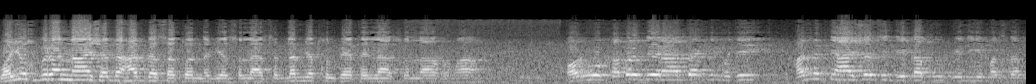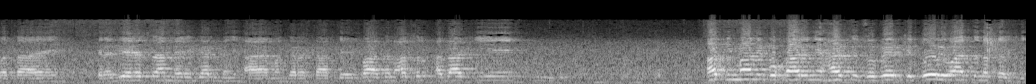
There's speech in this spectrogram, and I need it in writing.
وَيُخْبِرَ النَّاشَدَ حَدَّسَتُ النَّبِيَ صلی اللہ علیہ وسلم يدخل بیت اللہ صلی اللہ علیہ وسلم اور وہ خبر دے رہا تھا کہ مجھے حضرت عائشہ سے دیکھا پور کے لیے مسئلہ بتائے کہ نبی علیہ السلام میرے گھر نہیں آیا، مگر رکھاتے بعد العصر ادا کیے۔ اب امام بخاری نے حضرت زبیر کی دو روایت نقل کی۔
